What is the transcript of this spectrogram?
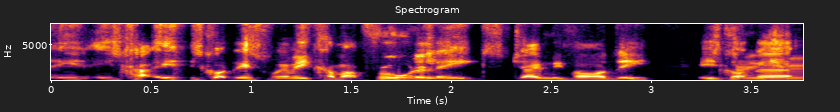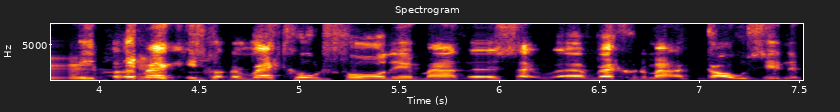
he- he's cut- he's got this where he come up for all the leagues. Jamie Vardy, he's got Very the he's got the, rec- he's got the record for the amount the uh, record amount of goals in uh,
